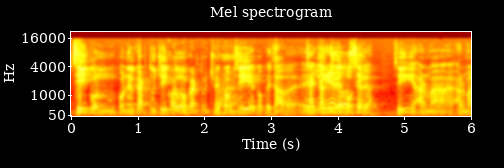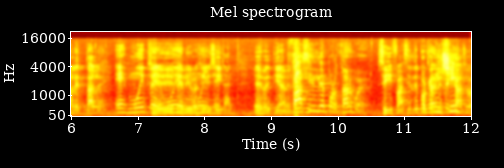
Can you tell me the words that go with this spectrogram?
Sí, con, con el cartucho y con todo. Un cartucho. sí, escopeta. Eh, calibre, 12. Sí, arma, arma letal. Es muy, muy, muy letal. Efectivamente. Fácil de portar, pues. Sí, fácil de portar en este caso.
